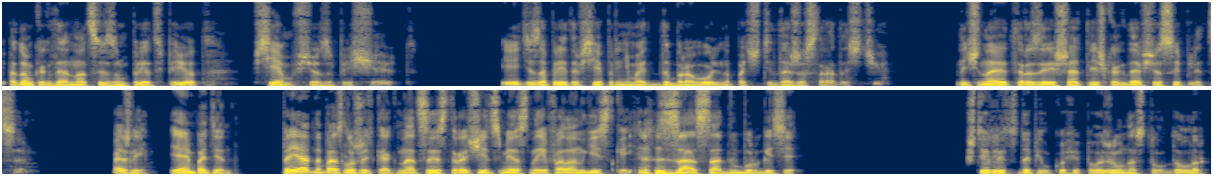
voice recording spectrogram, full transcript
И потом, когда нацизм прет вперед, Всем все запрещают. И эти запреты все принимают добровольно, почти даже с радостью. Начинают разрешать лишь, когда все сыплется. Пошли, я импотент. Приятно послушать, как нацист рычит с местной фалангисткой за осад в Бургасе. Штирлиц допил кофе, положил на стол доллар.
